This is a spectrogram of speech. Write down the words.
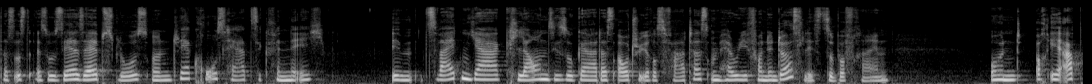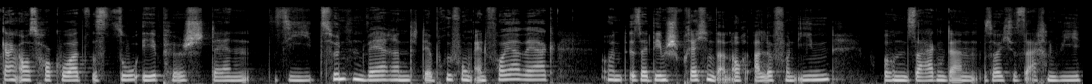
Das ist also sehr selbstlos und sehr großherzig, finde ich. Im zweiten Jahr klauen sie sogar das Auto ihres Vaters, um Harry von den Dursleys zu befreien. Und auch ihr Abgang aus Hogwarts ist so episch, denn sie zünden während der Prüfung ein Feuerwerk und seitdem sprechen dann auch alle von ihnen und sagen dann solche Sachen wie,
